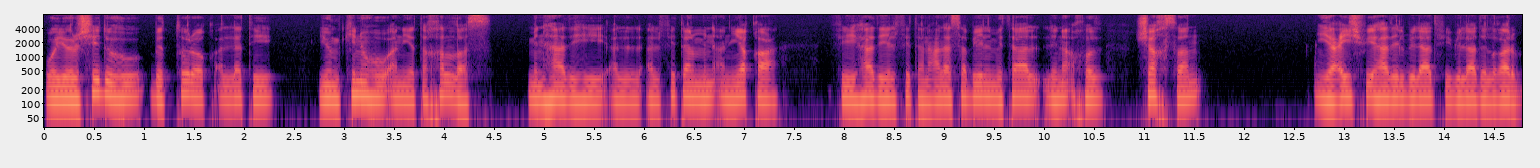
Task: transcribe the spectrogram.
ويرشده بالطرق التي يمكنه أن يتخلص من هذه الفتن، من أن يقع في هذه الفتن. على سبيل المثال، لنأخذ شخصا يعيش في هذه البلاد، في بلاد الغرب.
